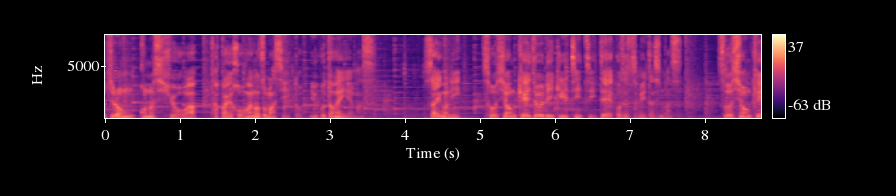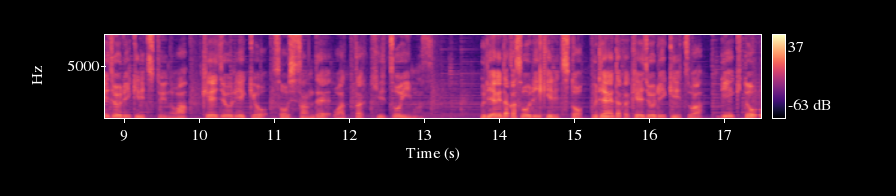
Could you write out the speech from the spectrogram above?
もちろんこの指標は高い方が望ましいということが言えます。最後に総資本経常利益率についてご説明いたします。総資本経常利益率というのは経常利益を総資産で割った比率を言います。売上高総利益率と売上高経常利益率は利益と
